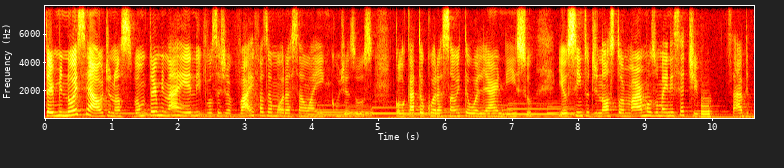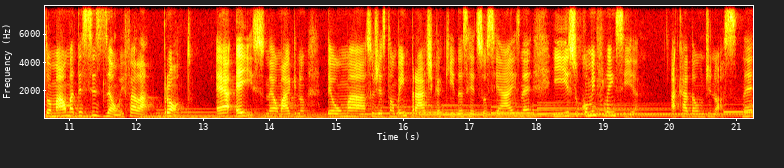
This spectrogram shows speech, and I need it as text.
terminou esse áudio, nós vamos terminar ele, você já vai fazer uma oração aí com Jesus, colocar teu coração e teu olhar nisso, e eu sinto de nós tomarmos uma iniciativa, sabe? Tomar uma decisão e falar: pronto, é, é isso, né? O Magno deu uma sugestão bem prática aqui das redes sociais, né? E isso como influencia a cada um de nós, né?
